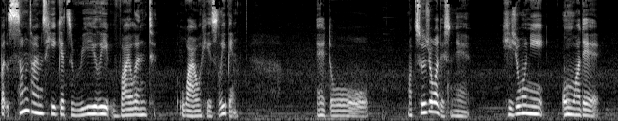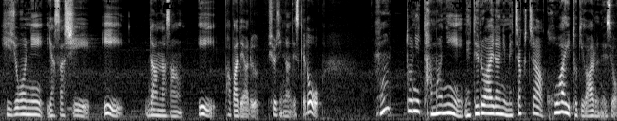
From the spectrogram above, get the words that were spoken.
but sometimes he gets really violent while he's sleeping えっ、と、まあ、通常はですね非常に温和で 非常に優しいいい旦那さんいいパパである主人なんですけど本当にたまに寝てる間にめちゃくちゃ怖い時があるんですよ。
